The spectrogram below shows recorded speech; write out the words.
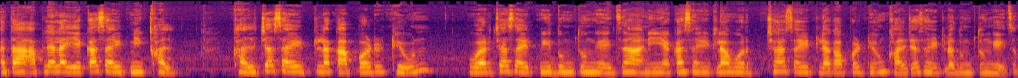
आता आपल्याला एका साईडनी खाल खालच्या साईडला कापड ठेवून वरच्या साईडनी दुमतून घ्यायचं आणि एका साईडला वरच्या साईडला कापड ठेवून खालच्या साईडला दुमतून घ्यायचं.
